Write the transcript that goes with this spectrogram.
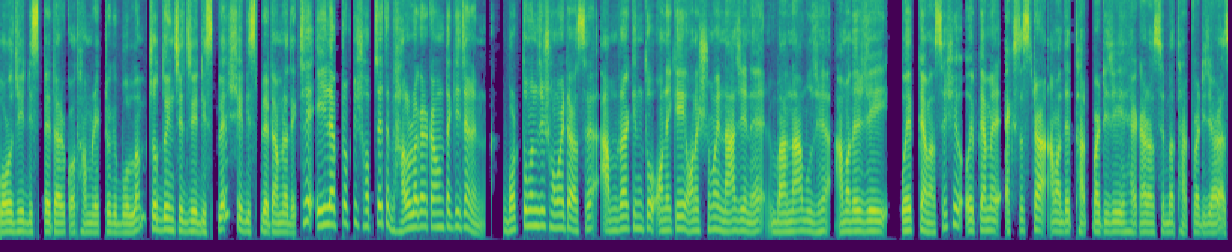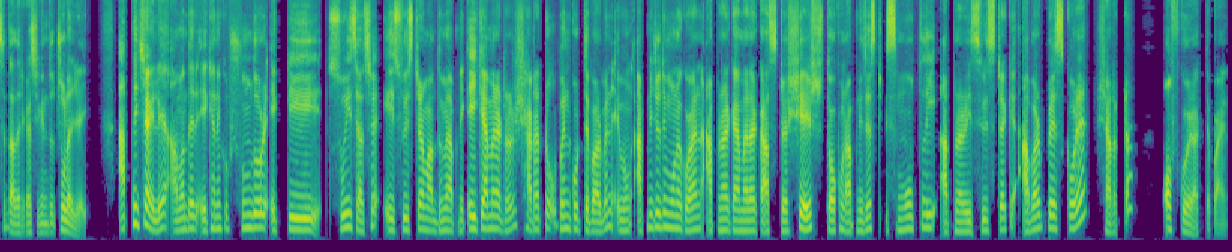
বড় যে ডিসপ্লেটার কথা আমরা একটু আগে বললাম, চোদ্দ ইঞ্চের যে ডিসপ্লে, সেই ডিসপ্লেটা আমরা দেখছি। এই ল্যাপটপটি সবচাইতে ভালো লাগার কারণটা কি জানেন? বর্তমান যে সময়টা আছে, আমরা কিন্তু অনেকেই অনেক সময় না জেনে বা না বুঝে আমাদের যেই ওয়েবক্যাম আছে, সেই ওয়েবক্যামের অ্যাক্সেসটা আমাদের থার্ড পার্টি যে হ্যাকার আছে বা থার্ড পার্টি যারা আছে, তাদের কাছে কিন্তু চলে যায় আপনি চাইলে আমাদের এখানে খুব সুন্দর একটি সুইচ আছে। এই সুইচটার মাধ্যমে আপনি এই ক্যামেরাটার শাটারটা ওপেন করতে পারবেন এবং আপনি যদি মনে করেন আপনার ক্যামেরার কাজটা শেষ, তখন আপনি জাস্ট স্মুথলি আপনার এই সুইচটাকে আবার প্রেস করে শাটারটা অফ করে রাখতে পারেন।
